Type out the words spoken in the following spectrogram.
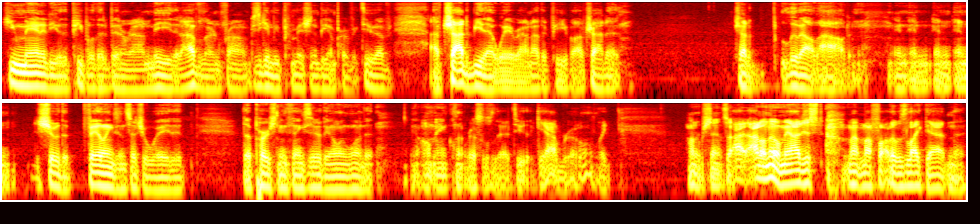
humanity of the people that have been around me that I've learned from because you give me permission to be imperfect too. I've I've tried to be that way around other people. I've tried to try to live out loud and and and and, and show the failings in such a way that the person who thinks they're the only one that you know, oh man, Clint Russell's there too. Like, yeah, bro. Like hundred percent. So I, I don't know, man. I just my, my father was like that and the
